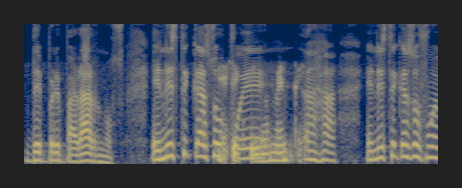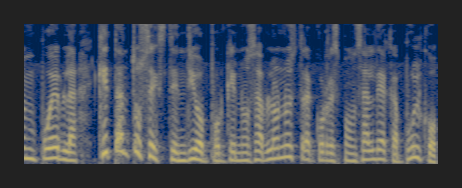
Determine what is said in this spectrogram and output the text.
de prepararnos. En este caso fue, ajá, en este caso fue en Puebla. ¿Qué tanto se extendió? Porque nos habló nuestra corresponsal de Acapulco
